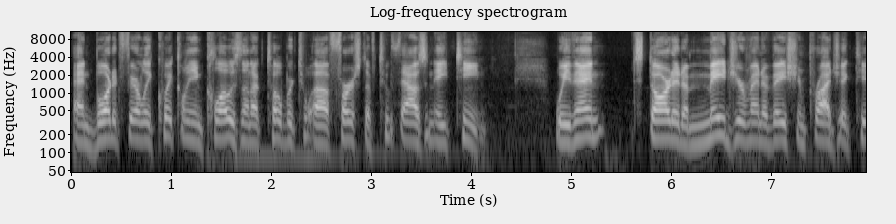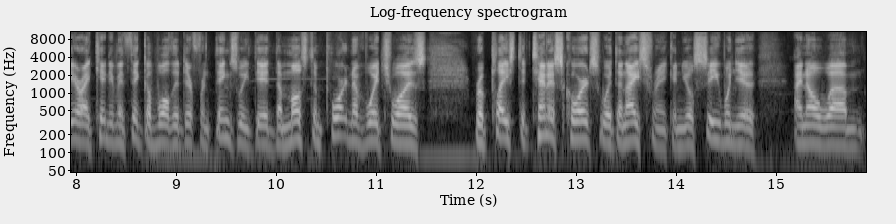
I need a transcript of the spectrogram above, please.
and bought it fairly quickly and closed on October uh, 1st of 2018. We then started a major renovation project here. I can't even think of all the different things we did. The most important of which was replace the tennis courts with an ice rink. And you'll see when you, I know um,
